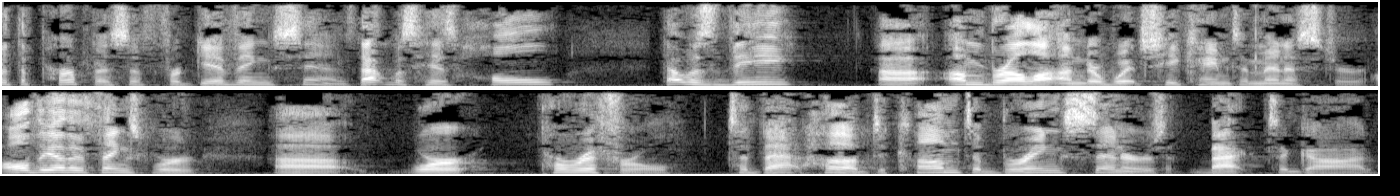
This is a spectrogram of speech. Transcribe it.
with the purpose of forgiving sins. That was his whole, that was the uh, umbrella under which he came to minister. All the other things were, uh, were peripheral to that hub, to come to bring sinners back to God.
